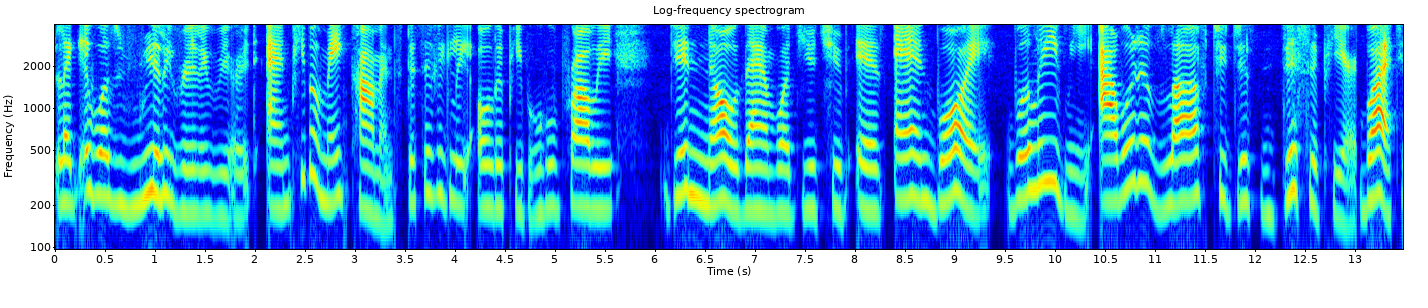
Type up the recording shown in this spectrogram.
Like it was really, really weird. And people made comments, specifically older people who probably didn't know then what YouTube is. And boy, believe me, I would have loved to just disappear. But,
